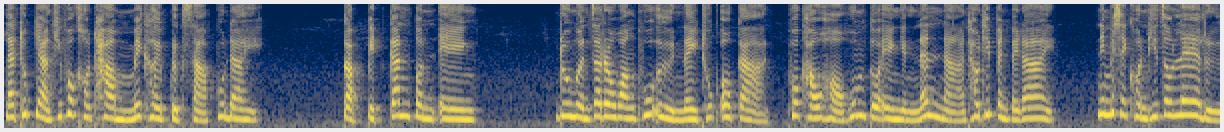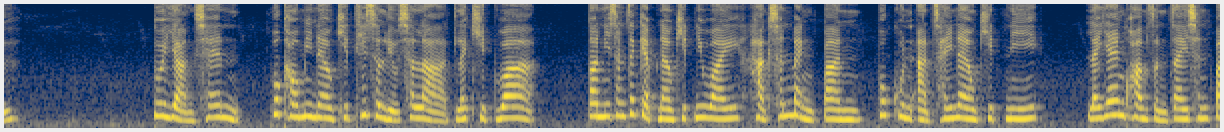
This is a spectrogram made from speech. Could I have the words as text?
และทุกอย่างที่พวกเขาทำไม่เคยปรึกษาผู้ใด กลับปิดกั้นตนเอง ดูเหมือนจะระวังผู้อื่นในทุกโอกาส พวกเขาห่อหุ้มตัวเองอย่างแน่นหนาเท่าที่เป็นไปได้ นี่ไม่ใช่คนที่เจ้าเล่ห์หรือ ตัวอย่างเช่น พวกเขามีแนวคิดที่เฉลียวฉลาดและคิดว่า ตอนนี้ฉันจะเก็บแนวคิดนี้ไว้ หากฉันแบ่งปัน พวกคุณอาจใช้แนวคิดนี้ และแย่งความสนใจฉันไป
